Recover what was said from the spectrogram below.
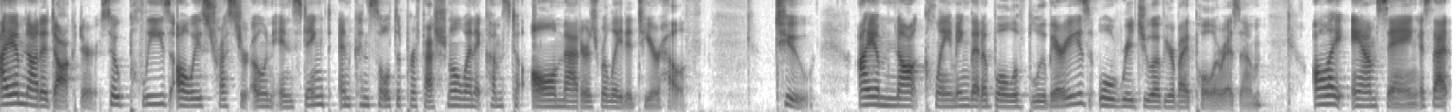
I am not a doctor, so please always trust your own instinct and consult a professional when it comes to all matters related to your health. Two, I am not claiming that a bowl of blueberries will rid you of your bipolarism. All I am saying is that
